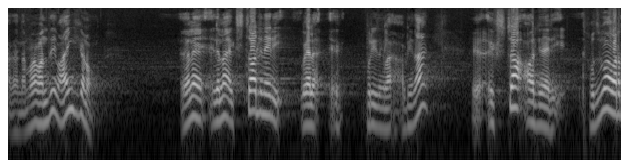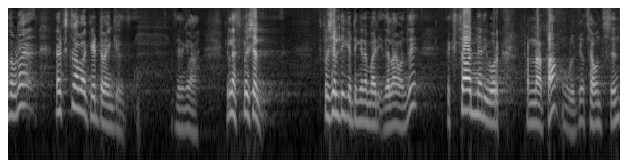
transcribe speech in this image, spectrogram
அதை நம்ம வந்து வாங்கிக்கணும். இதெல்லாம் இதெல்லாம் எக்ஸ்ட்ராடினரி வேலை. புரியுதுங்களா? அப்படின்னா எக்ஸ்ட்ரா ஆர்டினரி பொதுவாக வரதை விட எக்ஸ்ட்ராவாக கேட்டு வாங்கிக்கிறது. சரிங்களா? இல்லை ஸ்பெஷல் ஸ்பெஷலிட்டி கேட்டுங்கிற மாதிரி. இதெல்லாம் வந்து எக்ஸ்ட்ராடினரி ஒர்க் பண்ணால் தான் உங்களுக்கு செவன்த் சென்ஸ்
